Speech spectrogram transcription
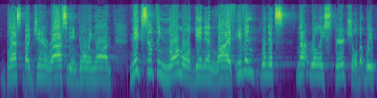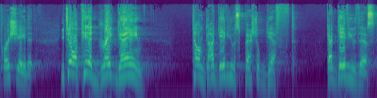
Blessed by generosity and going on. Make something normal again in life, even when it's not really spiritual, but we appreciate it. You tell a kid, great game. Tell him God gave you a special gift. God gave you this.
